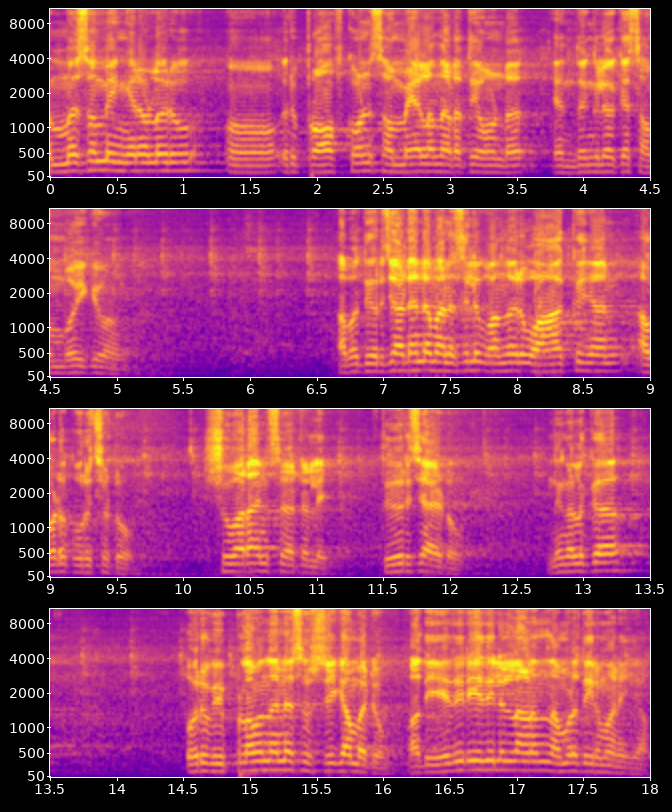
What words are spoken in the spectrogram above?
എം എസ് എം ഇങ്ങനെയുള്ളൊരു ഒരു പ്രോഫ്കോൺ സമ്മേളനം നടത്തിയതുകൊണ്ട് എന്തെങ്കിലുമൊക്കെ സംഭവിക്കുവാണ്. അപ്പോൾ തീർച്ചയായിട്ടും എന്റെ മനസ്സിൽ വന്നൊരു വാക്ക് ഞാൻ അവിടെ കുറിച്ചിട്ടു. ഷുവർ ആൻഡ് സെർട്ടലി തീർച്ചയായിട്ടും. നിങ്ങൾക്ക് ഒരു വിപ്ലവം തന്നെ സൃഷ്ടിക്കാൻ പറ്റും. അത് ഏത് രീതിയിലുള്ളതാണെന്ന് നമ്മൾ തീരുമാനിക്കാം.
